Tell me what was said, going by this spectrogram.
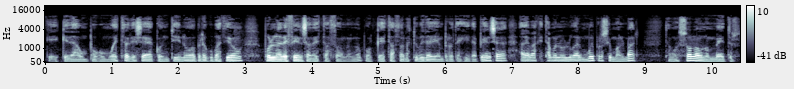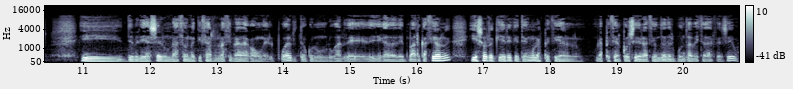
que, que da un poco muestra de esa continua preocupación por la defensa de esta zona, ¿no? porque esta zona estuviera bien protegida. Piensa además que estamos en un lugar muy próximo al mar, estamos solo a unos metros y debería ser una zona quizás relacionada con el puerto, con un lugar de, llegada de embarcaciones y eso requiere que tenga una especial, una especial consideración desde el punto de vista defensivo.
